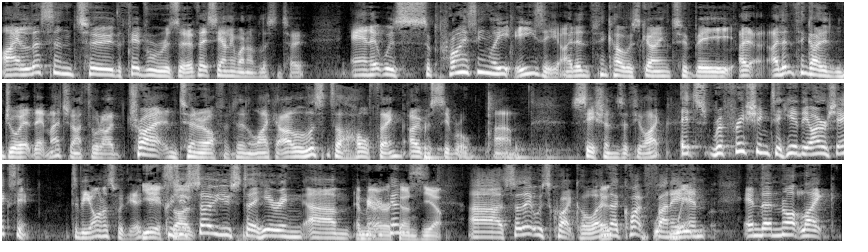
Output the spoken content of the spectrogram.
I listened to the Federal Reserve. That's the only one I've listened to. And it was surprisingly easy. I didn't think I was going to be. I, I didn't think I'd enjoy it that much, and I thought I'd try it and turn it off if I didn't like it. I listened to the whole thing over several um, sessions, if you like. It's refreshing to hear the Irish accent. To be honest with you, Yes, because I- you're so used to hearing um, American, Americans. yeah. Uh, so that was quite cool, and, And they're quite funny, we- and and they're not like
